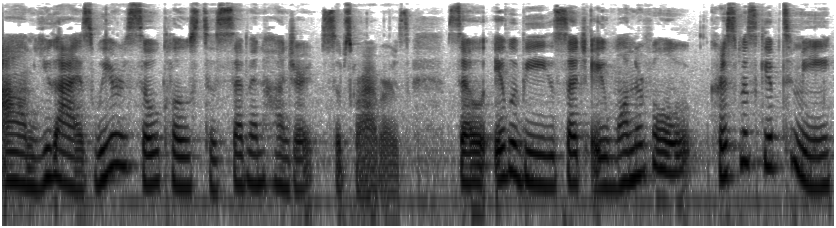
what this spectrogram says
Um, you guys, we are so close to 700 subscribers. So it would be such a wonderful Christmas gift to me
